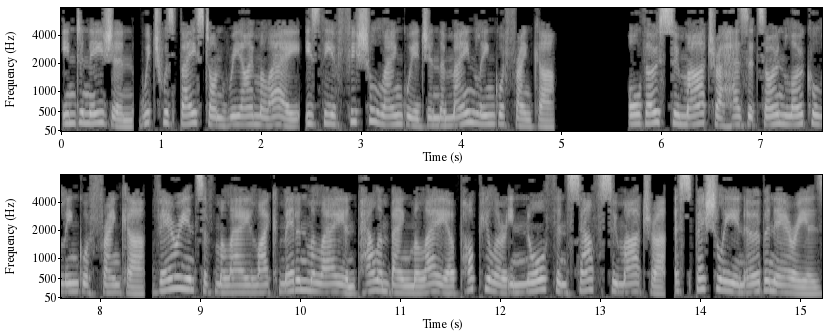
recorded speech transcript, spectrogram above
Indonesian which was based on Riau Malay is the official language and the main lingua franca. Although Sumatra has its own local lingua franca, variants of Malay like Medan Malay and Palembang Malay are popular in North and South Sumatra, especially in urban areas.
